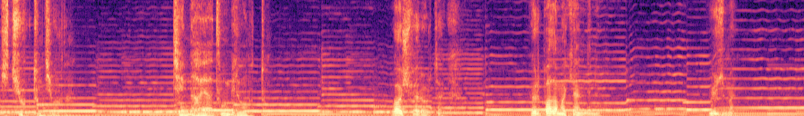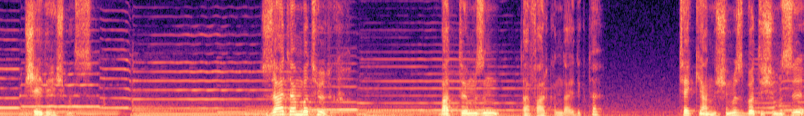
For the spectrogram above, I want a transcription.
Hiç yoktum ki burada. Kendi hayatımı bile unuttum. Boş ver ortak. Hırpalama kendini. Üzme. Bir şey değişmez. Zaten batıyorduk. Battığımızın da farkındaydık da. Tek yanlışımız batışımızı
